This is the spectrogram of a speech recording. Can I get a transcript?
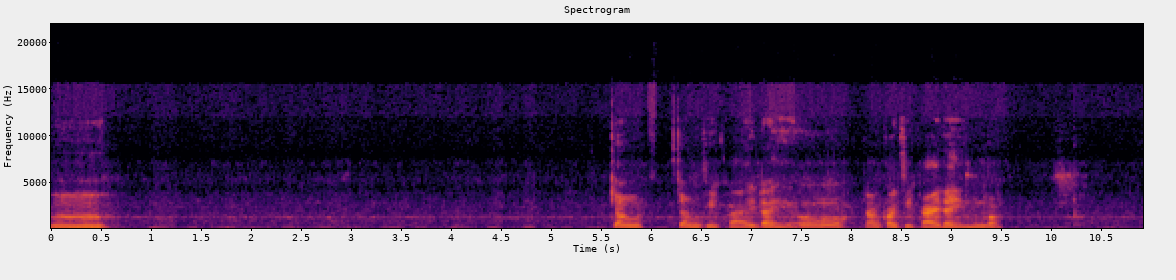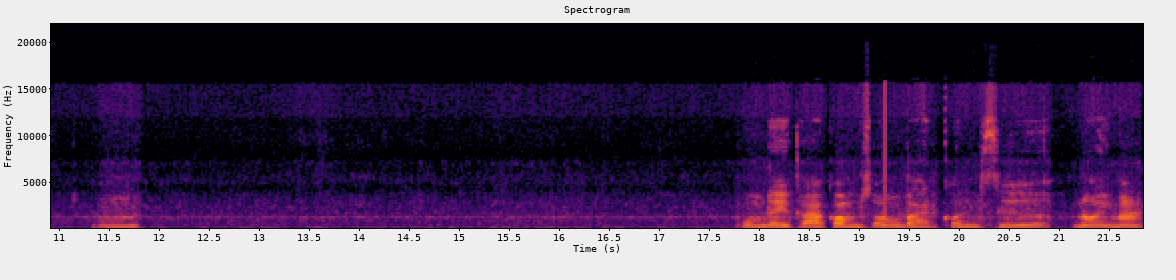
อืมจังจังสิขายได้โอ๋อจังค่อยสิขายได้มันบ่อืมผมได้ค่าคอมสองบาทคนซื้อน้อยมาก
